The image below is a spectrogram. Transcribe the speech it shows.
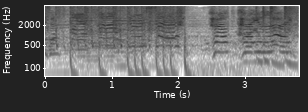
이제 너의 하나 둘셋 How, how you like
